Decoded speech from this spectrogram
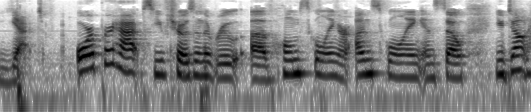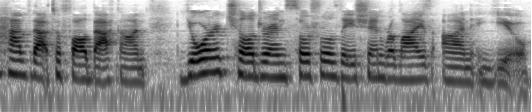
yet. Or perhaps you've chosen the route of homeschooling or unschooling, and so you don't have that to fall back on. Your children's socialization relies on you.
